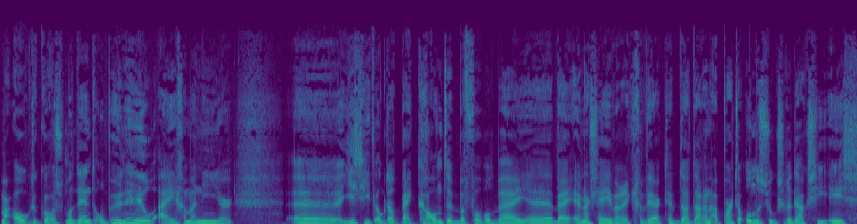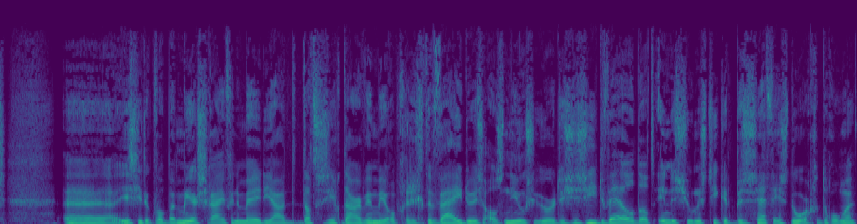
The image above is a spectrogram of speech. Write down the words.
maar ook de correspondent op hun heel eigen manier. Uh, je ziet ook dat bij kranten, bijvoorbeeld bij, bij NRC waar ik gewerkt heb, dat daar een aparte onderzoeksredactie is. Je ziet ook wel bij meer schrijvende media dat ze zich daar weer meer op gerichten. Wij dus als nieuwsuur. Dus je ziet wel dat in de journalistiek het besef is doorgedrongen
